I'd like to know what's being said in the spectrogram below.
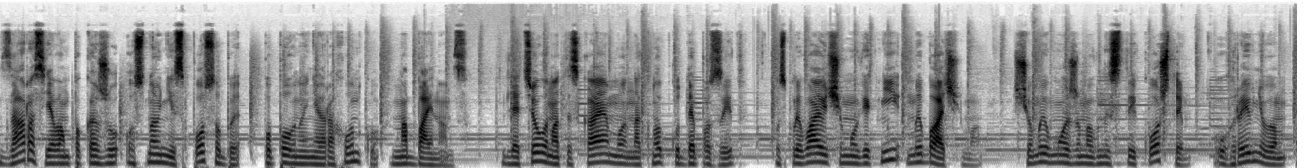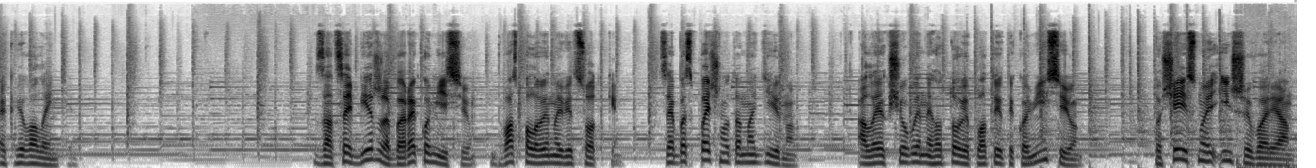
Зараз я вам покажу основні способи поповнення рахунку на Binance. Для цього натискаємо на кнопку Депозит. У спливаючому вікні ми бачимо, що ми можемо внести кошти у гривневому еквіваленті. За це біржа бере комісію 2,5%. Це безпечно та надійно. Але якщо ви не готові платити комісію, то ще існує інший варіант.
